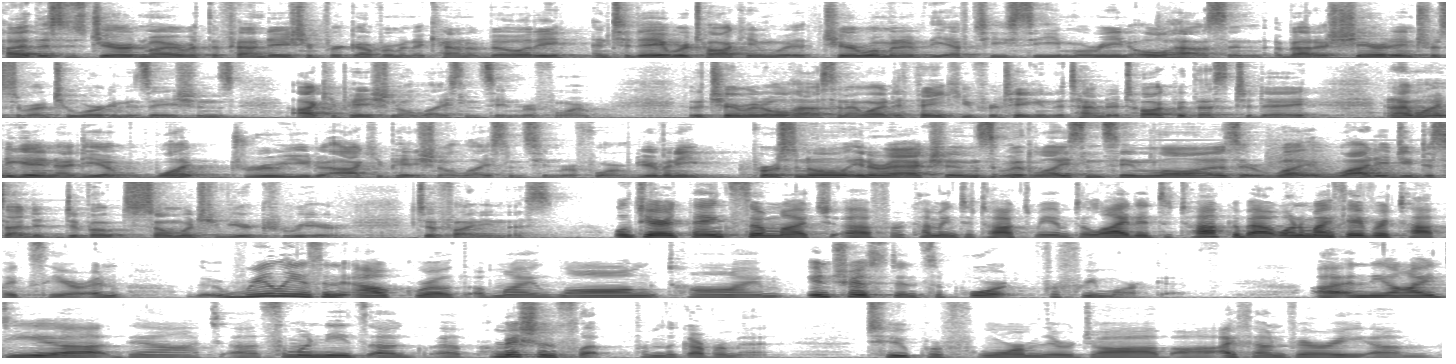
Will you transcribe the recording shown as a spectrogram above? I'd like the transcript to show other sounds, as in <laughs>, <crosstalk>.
Hi, this is Jared Meyer with the Foundation for Government Accountability, and today we're talking with Chairwoman of the FTC, Maureen Ohlhausen, about a shared interest of our two organizations, occupational licensing reform. So, Chairman Ohlhausen, I wanted to thank you for taking the time to talk with us today, and I wanted to get an idea of what drew you to occupational licensing reform. Do you have any personal interactions with <laughs> licensing laws, or why, why did you decide to devote so much of your career to fighting this? Well, Jared, thanks so much uh, for coming to talk to me. I'm delighted to talk about one of my favorite topics here. And really is an outgrowth of my long time interest and support for free markets. Uh, and the idea that uh, someone needs a, a, permission slip from the government to perform their job, uh, I found very um,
